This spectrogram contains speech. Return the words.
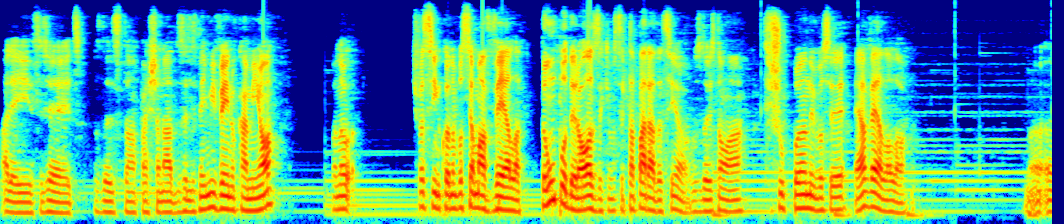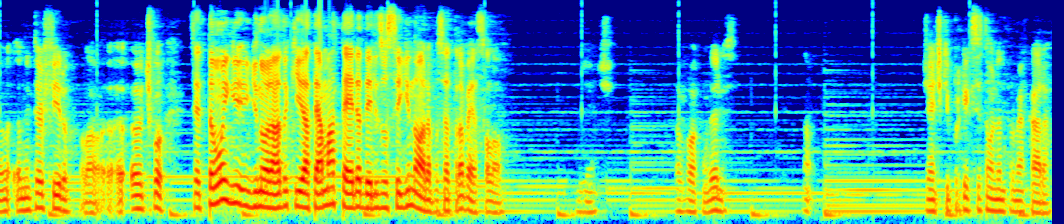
Olha isso, gente. Os dois estão apaixonados. Eles nem me veem no caminho, ó. Quando... Tipo assim, quando você é uma vela tão poderosa que você tá parado assim, ó. Os dois estão lá se chupando e você é a vela lá. Eu, não interfiro. Lá. Eu, tipo, você é tão ignorado que até a matéria deles você ignora, você atravessa lá. Gente, eu vou com deles? Não. Gente, que, por que, que vocês estão olhando pra minha cara?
